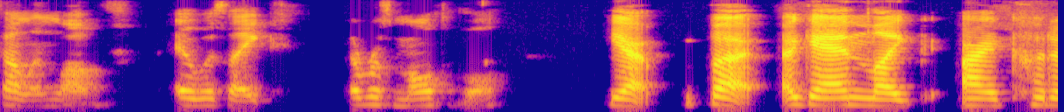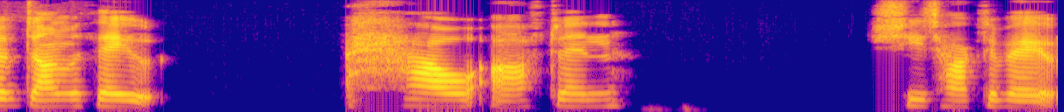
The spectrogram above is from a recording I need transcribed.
fell in love. It was like there was multiple. yeah. But again, like, I could have done without how often she talked about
